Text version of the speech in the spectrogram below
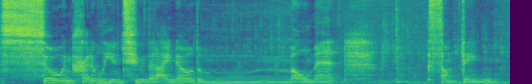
So incredibly in tune that I know the moment something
